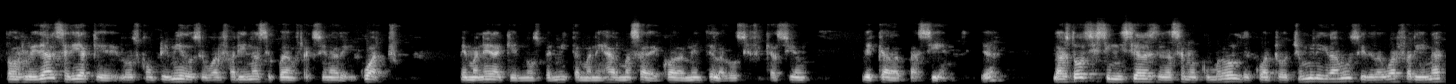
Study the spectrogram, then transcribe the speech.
Entonces, lo ideal sería que los comprimidos de warfarina se puedan fraccionar en cuatro, de manera que nos permita manejar más adecuadamente la dosificación de cada paciente. ¿ya? Las dosis iniciales del acenocumarol de 4 a 8 miligramos y de la warfarina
